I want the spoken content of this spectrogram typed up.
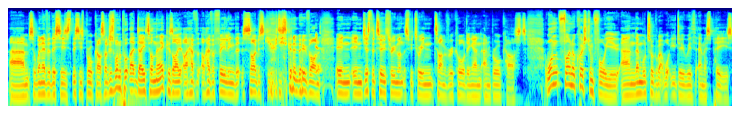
um, so whenever this is this is broadcast, I just want to put that date on there because I, I have I have a feeling that cybersecurity is going to move on yeah. in in just the two three months between time of recording and and broadcast. One final question for you, and then we'll talk about what you do with MSPs.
